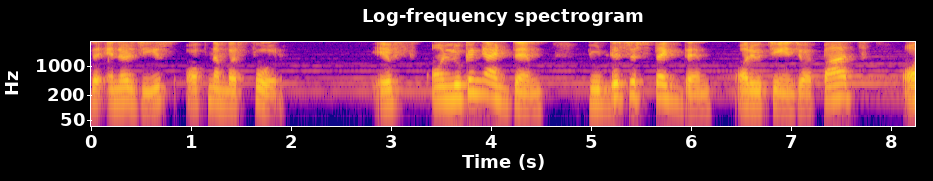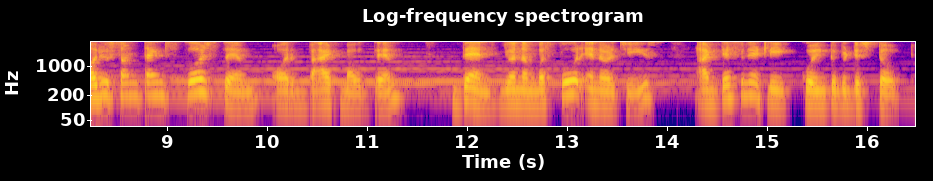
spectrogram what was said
the energies of number 4. If, on looking at them, you disrespect them, or you change your path, or you sometimes curse them or badmouth them, then your number 4 energies are definitely going to be disturbed.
